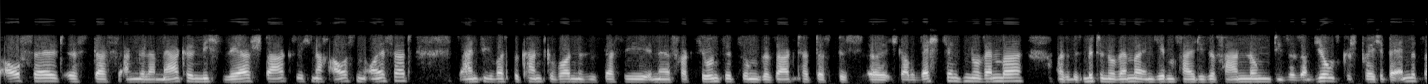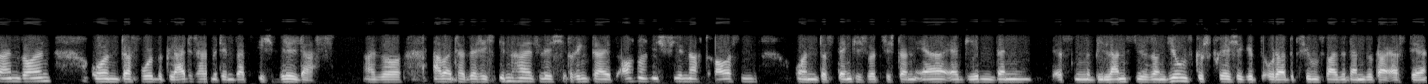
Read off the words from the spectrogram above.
auffällt, ist, dass Angela Merkel nicht sehr stark sich nach außen äußert. Das Einzige, was bekannt geworden ist, ist, dass sie in der Fraktionssitzung gesagt hat, dass bis, äh, ich glaube, 16. November, also bis Mitte November in jedem Fall diese Verhandlungen, diese Sondierungsgespräche beendet sein sollen und das wohl begleitet hat mit dem Satz, ich will das. Also, aber tatsächlich inhaltlich dringt da jetzt auch noch nicht viel nach draußen und das, denke ich, wird sich dann eher ergeben, wenn es eine Bilanz dieser Sondierungsgespräche gibt oder beziehungsweise dann sogar erst der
